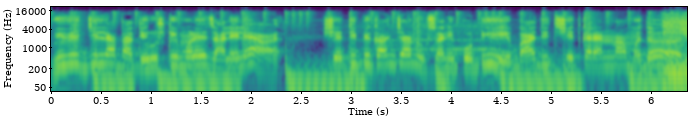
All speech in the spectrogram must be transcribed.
विविध जिल्ह्यात अतिवृष्टीमुळे झालेल्या शेती पिकांच्या नुकसानीपोटी बाधित शेतकऱ्यांना मदत.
